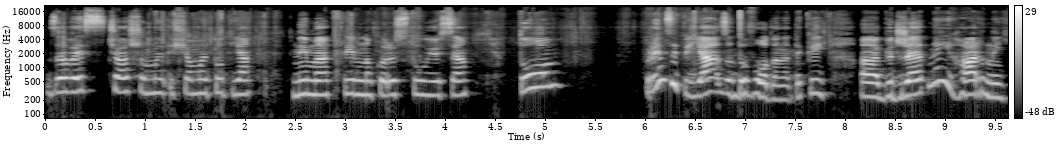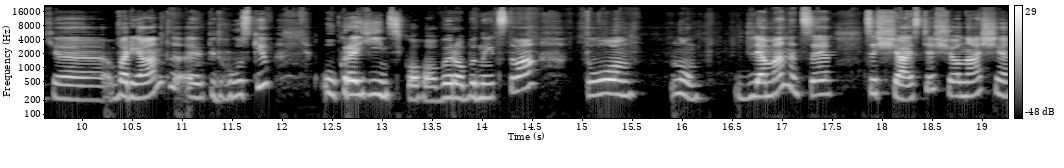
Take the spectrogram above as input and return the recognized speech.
за весь час, що ми, що ми тут я ними активно користуюся. То, в принципі, я задоволена. Такий е, бюджетний, гарний е, варіант е, підгузків українського виробництва. То, ну, для мене це, це щастя, що наші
